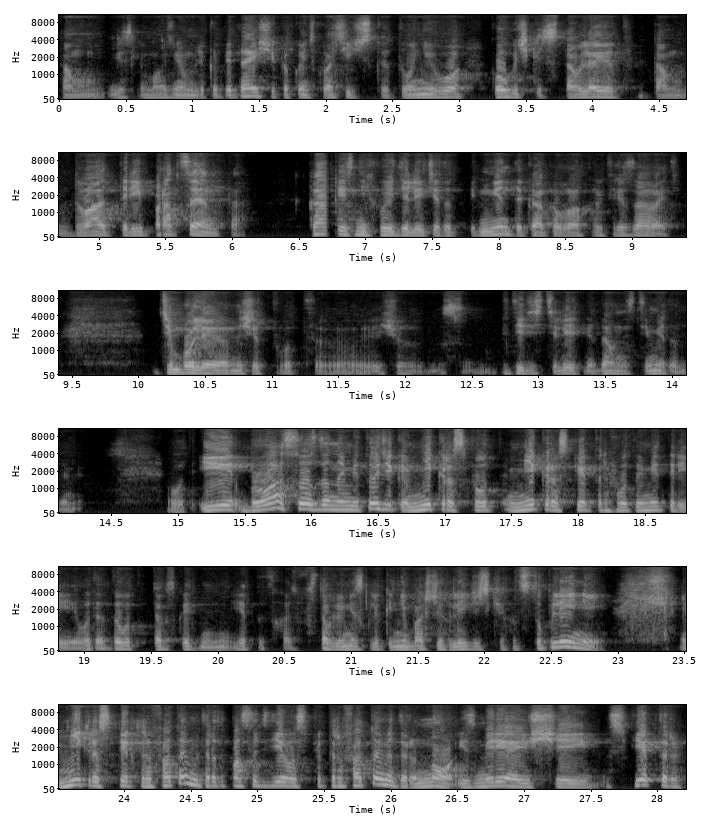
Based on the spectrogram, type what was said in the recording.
там, если мы возьмем млекопитающее какое-нибудь классическое, то у него колбочки составляют там 2-3%. Как из них выделить этот пигмент и как его охарактеризовать? Тем более, значит, вот э, еще с 50-летней давности методами. Вот. И была создана методика микроспектрофотометрии. Вот это вот, так сказать, я тут вставлю несколько небольших логических отступлений. Микроспектрофотометр – это, по сути дела, спектрофотометр, но измеряющий спектр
